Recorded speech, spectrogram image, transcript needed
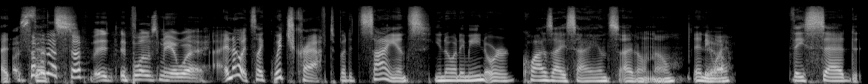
Uh, Some That's, of that stuff, it, it, blows me away. I know it's like witchcraft, but it's science. You know what I mean? Or quasi science. I don't know. Anyway. Yeah. They said,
